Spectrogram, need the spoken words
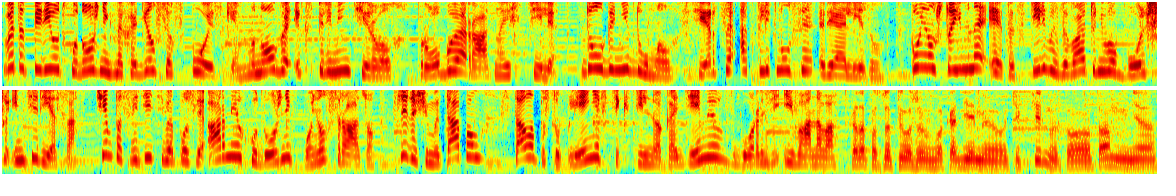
В этот период художник находился в поиске, много экспериментировал, пробуя разные стили. Долго не думал, в сердце откликнулся реализм. Понял, что именно этот стиль вызывает у него больше интереса. Чем посвятить себя после армии, художник понял сразу. Следующим этапом стало поступление в текстильную академию в городе Иваново. Когда поступил уже в академию текстильную, то там мне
